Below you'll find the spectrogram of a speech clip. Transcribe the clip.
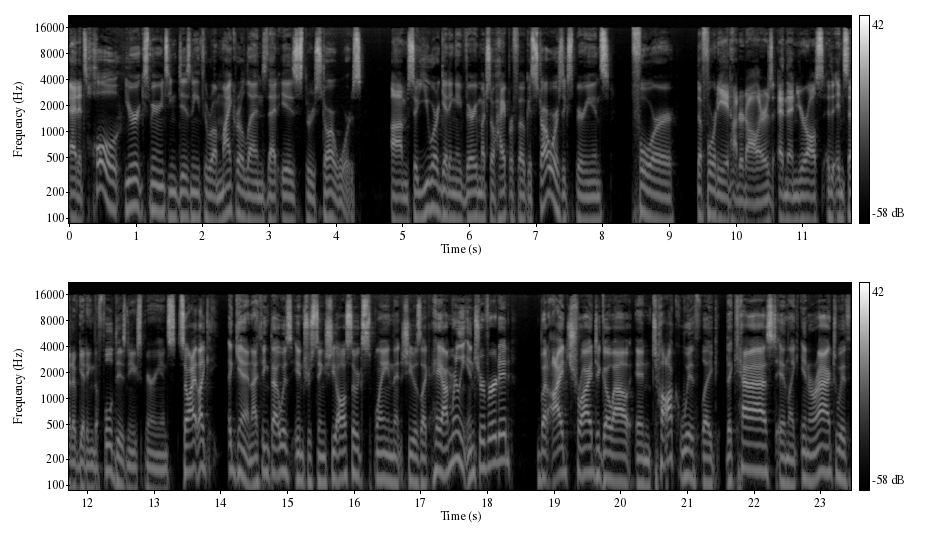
at its whole. You're experiencing Disney through a micro lens that is through Star Wars. Um, so you are getting a very much so hyper focused Star Wars experience for the forty eight hundred dollars, and then you're also instead of getting the full Disney experience. So I like again, I think that was interesting. She also explained that she was like, "Hey, I'm really introverted." But I tried to go out and talk with like the cast and like interact with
